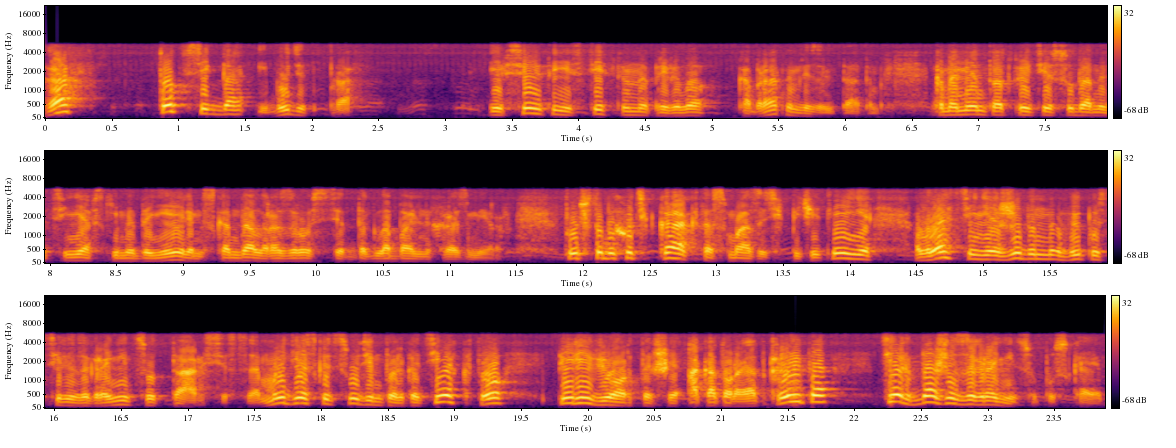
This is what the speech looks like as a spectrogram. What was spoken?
«гав», тот всегда и будет прав. И все это, естественно, привело к обратным результатам. К моменту открытия суда над Синявским и Даниэлем скандал разросся до глобальных размеров. Тут, чтобы хоть как-то смазать впечатление, власти неожиданно выпустили за границу Тарсиса. Мы, дескать, судим только тех, кто перевертыши, а которые открыто, тех даже за границу пускаем.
